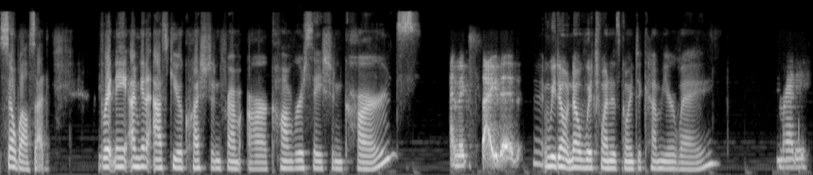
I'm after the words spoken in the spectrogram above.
So well said. Brittany, I'm going to ask you a question from our conversation cards. I'm excited. We don't know which one is going to come your way. I'm ready.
